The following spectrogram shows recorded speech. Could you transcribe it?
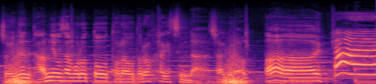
저희는 다음 영상으로 또 돌아오도록 하겠습니다. 자, 그럼 바이. Bye!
